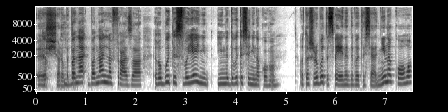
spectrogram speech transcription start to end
Е, Е, Що робити? Бана- банальна фраза: робити своє і не дивитися ні на кого. Отож, робити своє і не дивитися ні на кого.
